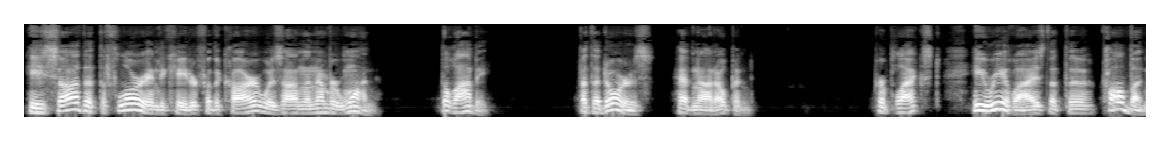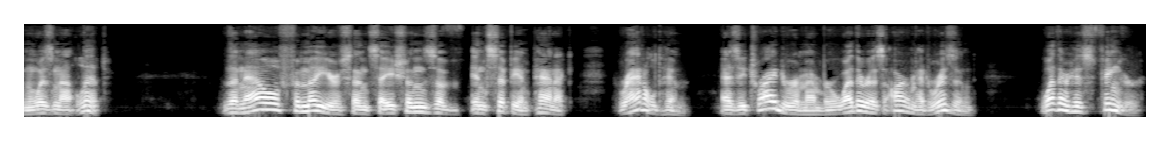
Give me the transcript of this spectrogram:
He saw that the floor indicator for the car was on the number one, the lobby, but the doors had not opened. Perplexed, he realized that the call button was not lit. The now familiar sensations of incipient panic rattled him as he tried to remember whether his arm had risen, whether his finger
